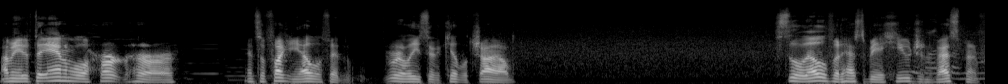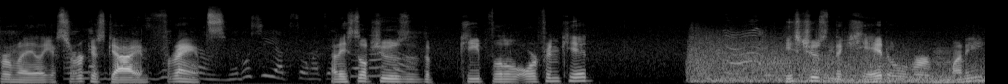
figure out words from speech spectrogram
I mean, if the animal hurt her, it's a fucking elephant, real easy to kill a child. Still, an elephant has to be a huge investment from a like a circus guy in France, and he still chooses to keep the little orphan kid. He's choosing the kid over money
